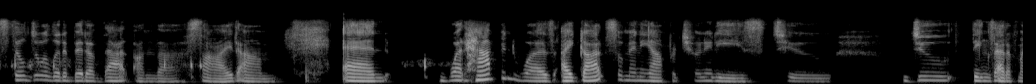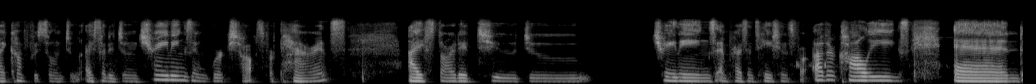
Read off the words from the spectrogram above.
still do a little bit of that on the side. Um, and what happened was I got so many opportunities to do things out of my comfort zone. I started doing trainings and workshops for parents. I started to do trainings and presentations for other colleagues and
